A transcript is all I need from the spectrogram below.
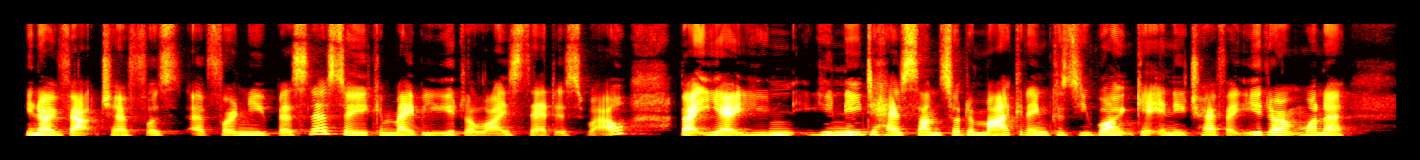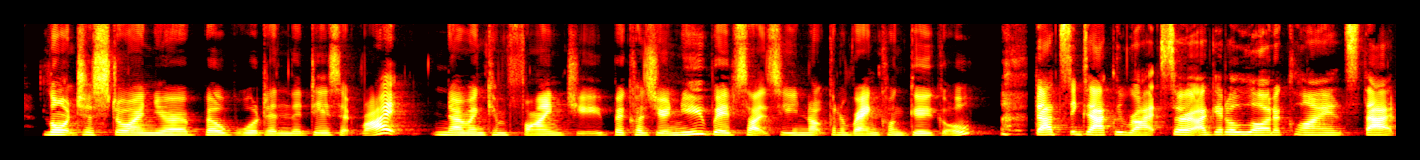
you know, voucher for uh, for a new business, so you can maybe utilize that as well. But yeah, you you need to have some sort of marketing because you won't get any traffic. You don't want to launch a store and you're a billboard in the desert, right? No one can find you because you're a new website, so you're not going to rank on Google. That's exactly right. So I get a lot of clients that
